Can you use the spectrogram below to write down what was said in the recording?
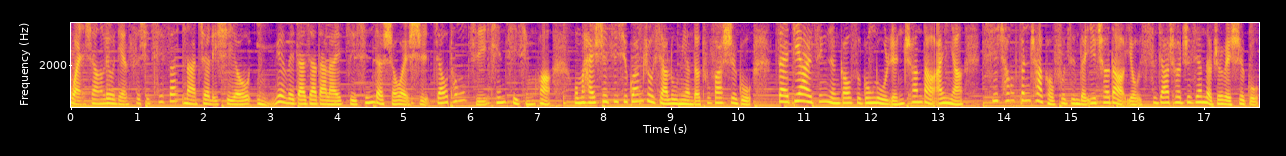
晚上六点四十七分。那这里是由影月为大家带来最新的首尔市交通及天气情况。我们还是继续关注下路面的突发事故。在第二京仁高速公路仁川到安阳西昌分岔口附近的一车道有私家车之间的追尾事故，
